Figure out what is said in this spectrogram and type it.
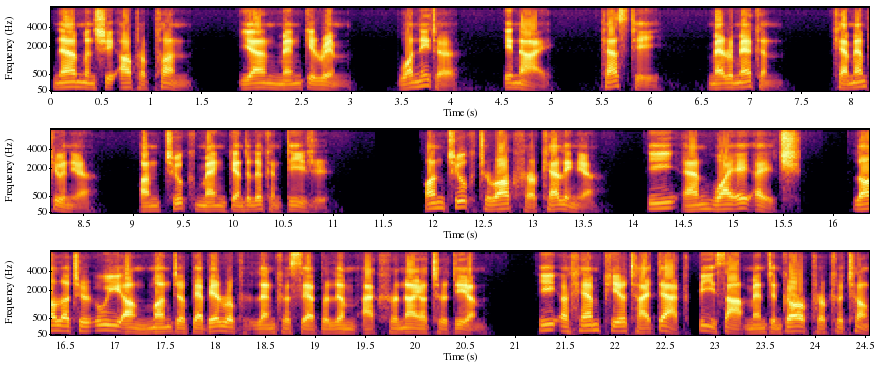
Namun siapa pun yang mengirim wanita ini pasti meremehkan kemampuannya untuk menggendalikan diri. Untuk terakhir kalinya. ENYAH. Lala teruyang manda beberapa langkah sebelum akhirnya terdiam. Ia hampir tidak bisa mendengar perkataan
